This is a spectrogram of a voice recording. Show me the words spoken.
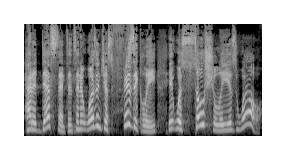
had a death sentence, and it wasn't just physically, it was socially as well.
